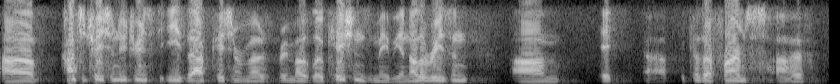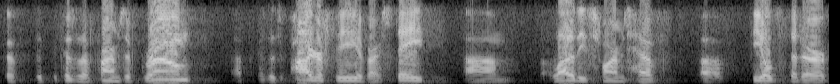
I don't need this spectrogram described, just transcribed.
Uh, concentration nutrients to ease the application of remote, remote locations may be another reason. Um, it, uh, because our farms uh, have, because the farms have grown, uh, because of the topography of our state, um, a lot of these farms have fields that are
